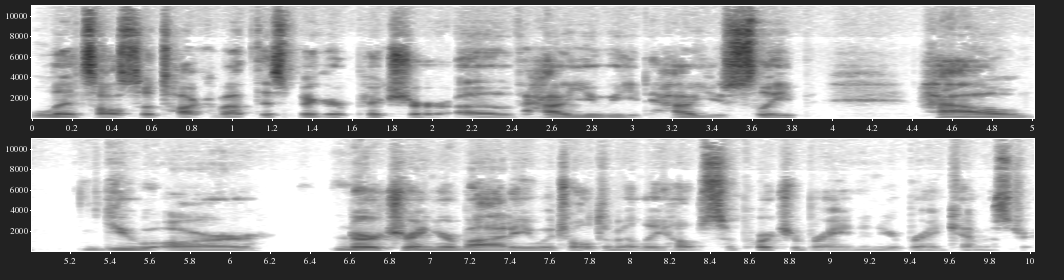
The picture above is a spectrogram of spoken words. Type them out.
let's also talk about this bigger picture of how you eat how you sleep how you are nurturing your body which ultimately helps support your brain and your brain chemistry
